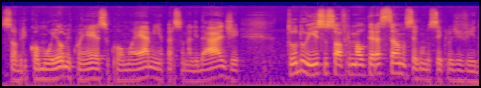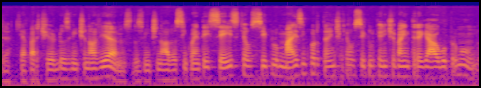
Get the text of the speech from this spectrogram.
sobre como eu me conheço, como é a minha personalidade, tudo isso sofre uma alteração no segundo ciclo de vida, que é a partir dos 29 anos, dos 29 aos 56, que é o ciclo mais importante, que é o ciclo que a gente vai entregar algo para o mundo.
